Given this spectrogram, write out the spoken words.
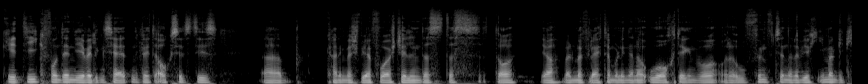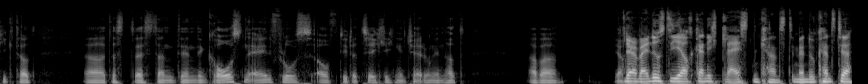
Kritik von den jeweiligen Seiten vielleicht auch gesetzt ist, äh, kann ich mir schwer vorstellen, dass das da, ja, weil man vielleicht einmal in einer U8 irgendwo oder U15 oder wie auch immer gekickt hat, äh, dass das dann den, den großen Einfluss auf die tatsächlichen Entscheidungen hat. Aber ja. ja, weil du es dir ja auch gar nicht leisten kannst. Ich meine, du kannst ja,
